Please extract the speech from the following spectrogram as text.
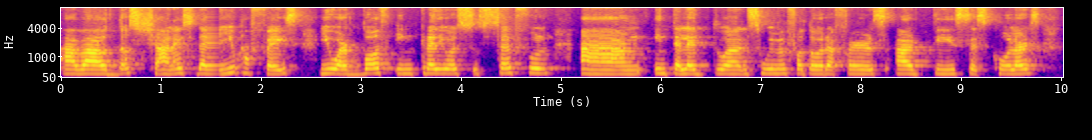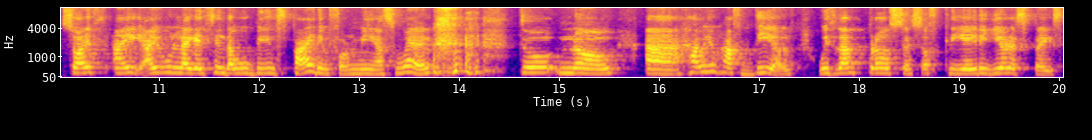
about those challenges that you have faced. You are both incredible, successful um, intellectuals, women photographers, artists, scholars. So I, I, I would like, I think that would be inspiring for me as well to know uh, how you have dealt with that process of creating your space,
